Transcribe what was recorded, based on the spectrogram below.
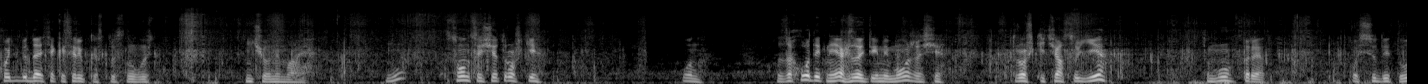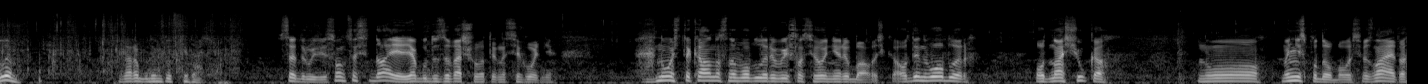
хоч би десь якась рибка сплеснулась. Нічого немає. Ну, сонце ще трошки вон, заходить, ніяк зайти не може ще. Трошки часу є. Тому вперед. Ось сюди тулим. Зараз будемо тут кидати. Все, друзі, сонце сідає, я буду завершувати на сьогодні. Ну, ось така у нас на воблери вийшла сьогодні рибалочка. Один воблер, одна щука. Ну, мені сподобалось, ви знаєте.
